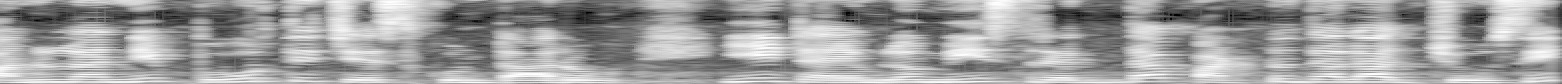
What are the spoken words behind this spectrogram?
పనులన్నీ పూర్తి చేసుకుంటారు. ఈ టైంలో మీ శ్రద్ధ పట్టుదల చూసి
